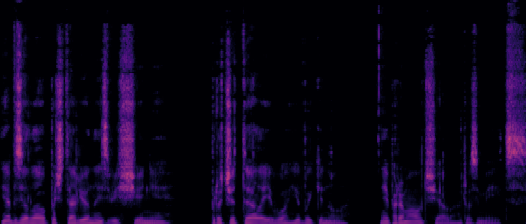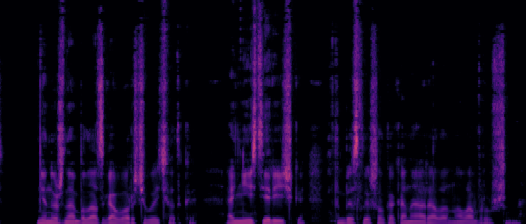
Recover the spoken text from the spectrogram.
Я взяла у почтальона извещение, прочитала его и выкинула. И промолчала, разумеется. Мне нужна была сговорчивая тетка, а не истеричка. Ты бы слышал, как она орала на Лаврушина.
